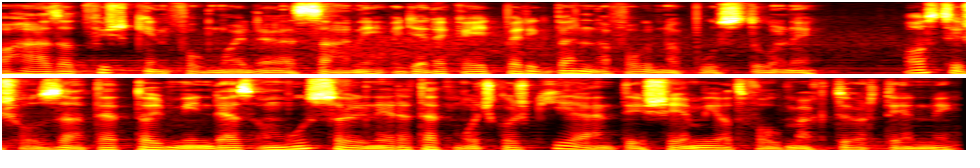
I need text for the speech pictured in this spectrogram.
a házat füstként fog majd elszállni, a gyerekeit pedig benne fognak pusztulni. Azt is hozzátette, hogy mindez a Mussolini tett mocskos kijelentésé miatt fog megtörténni.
